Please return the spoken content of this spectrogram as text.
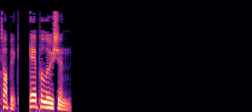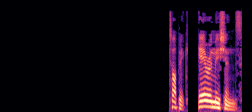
Topic: Air pollution. Topic: Air emissions.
